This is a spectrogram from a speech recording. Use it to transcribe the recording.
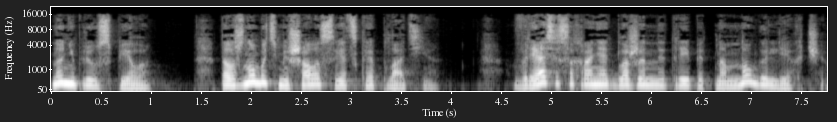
но не преуспела. Должно быть, мешало светское платье. В рясе сохранять блаженный трепет намного легче.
